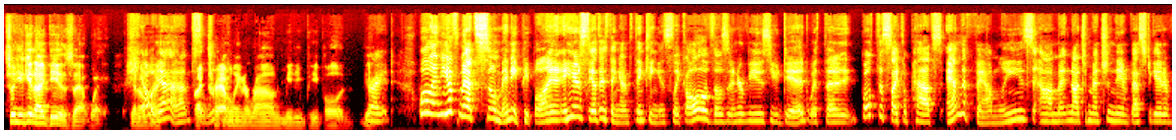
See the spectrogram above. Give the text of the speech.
So you get ideas that way, you know. Oh by, yeah, absolutely. By traveling around, meeting people, and yeah. right. Well, and you've met so many people. And here's the other thing I'm thinking is like all of those interviews you did with the both the psychopaths and the families, um, and not to mention the investigative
